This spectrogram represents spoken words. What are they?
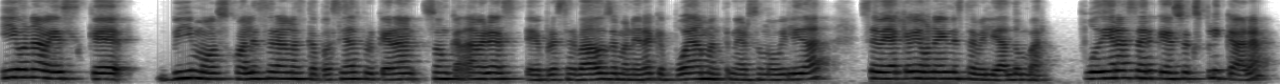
Y una vez que vimos cuáles eran las capacidades porque eran, son cadáveres eh, preservados de manera que puedan mantener su movilidad, se veía que había una inestabilidad lumbar. Pudiera ser que eso explicara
